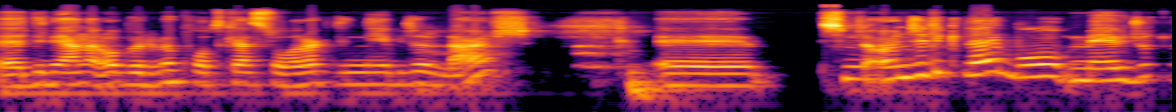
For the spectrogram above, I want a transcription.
E, dinleyenler o bölümü podcast olarak dinleyebilirler. E, Şimdi öncelikle bu mevcut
